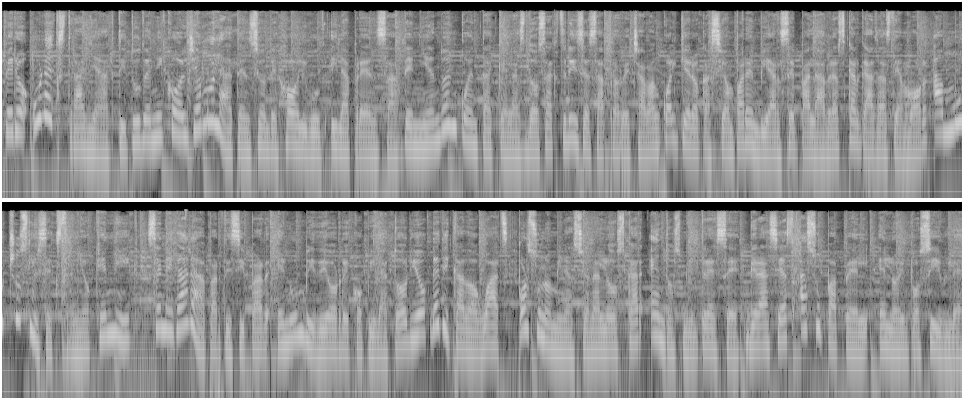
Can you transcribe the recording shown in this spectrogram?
Pero una extraña actitud de Nicole llamó la atención de Hollywood y la prensa, teniendo en cuenta que las dos actrices aprovechaban cualquier ocasión para enviarse palabras cargadas de amor. A muchos les extrañó que Nick se negara a participar en un video recopilatorio dedicado a Watts por su nominación al Oscar en 2013, gracias a su papel en Lo Imposible.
